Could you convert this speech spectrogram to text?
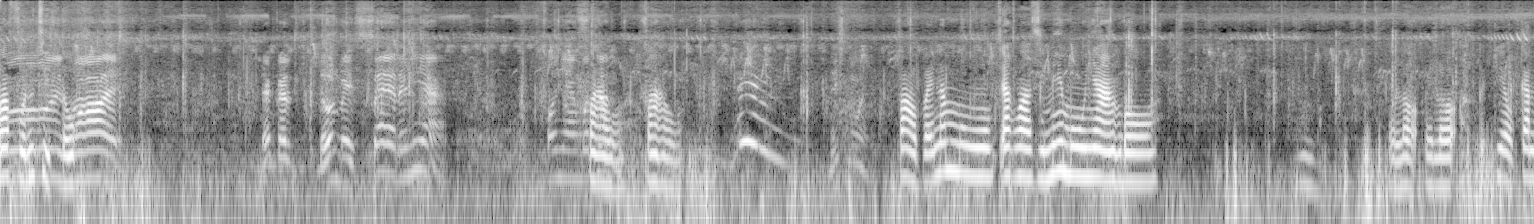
ว่าฝนสิตกโอ้ยแล้วก็โดนไปแซ่เลยเนี่ยปล่อยยางมาเฝ้าเฝ้านิดหน่อยเฝ้าไปน้ำหมูจากว่าสิมีหมูยางบอืมไปเลาะไปเลาะไปเที่ยวกัน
